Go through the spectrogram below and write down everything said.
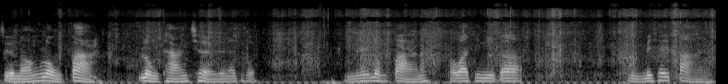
เจอน้องหลงป่าหลงทางเฉยเลยนะทุกคนมัน ไม่ได้หลงป่านะ เพราะว่าที่นี่ก็มันไม่ใช่ป่านะ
